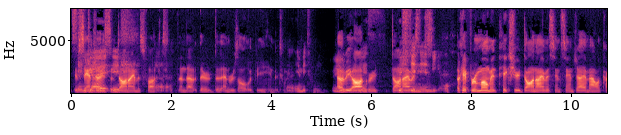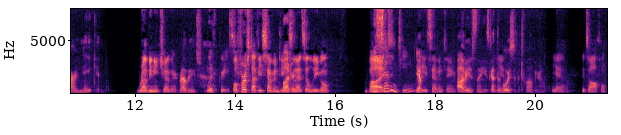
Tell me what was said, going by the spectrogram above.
If Sanjay and Don Imus fucked, uh, then that their the end result would be in between. uh, in between. That would be awkward. With Don Christian Imus. and Neil. okay, for a moment, picture Don Imus and Sanjay Malakar naked, rubbing each other. rubbing each other. With Grease. Well, first off, he's 17, Butter. so that's illegal. But He's 17? Yep. he's 17. Obviously, he's got the Yeah. voice of a twelve-year-old, Yeah, it's awful.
